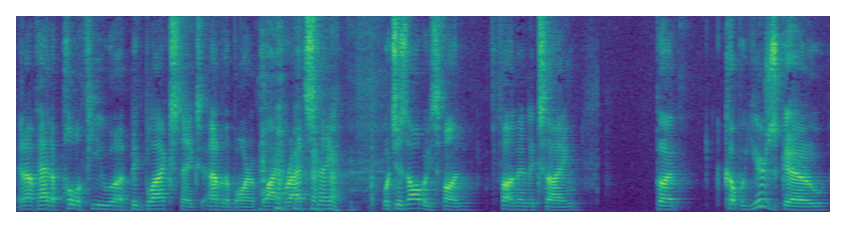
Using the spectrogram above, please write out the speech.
and I've had to pull a few uh, big black snakes out of the barn, a black rat snake, which is always fun, fun and exciting. But a couple years ago,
